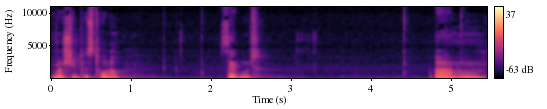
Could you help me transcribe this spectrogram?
Maschinenpistole. Sehr gut. Ähm,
